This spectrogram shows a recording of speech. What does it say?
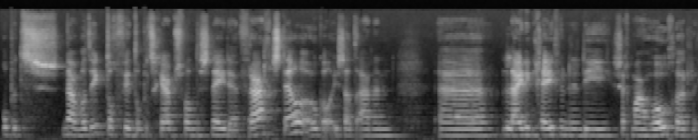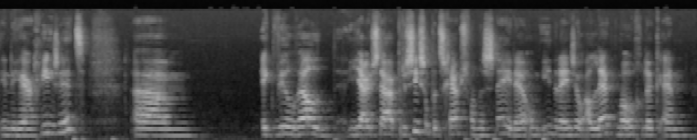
op het, nou, wat ik toch vind op het scherpst van de snede vragen stel. Ook al is dat aan een uh, leidinggevende die zeg maar hoger in de hiërarchie zit. Um, ik wil wel juist daar precies op het scherpst van de snede om iedereen zo alert mogelijk en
